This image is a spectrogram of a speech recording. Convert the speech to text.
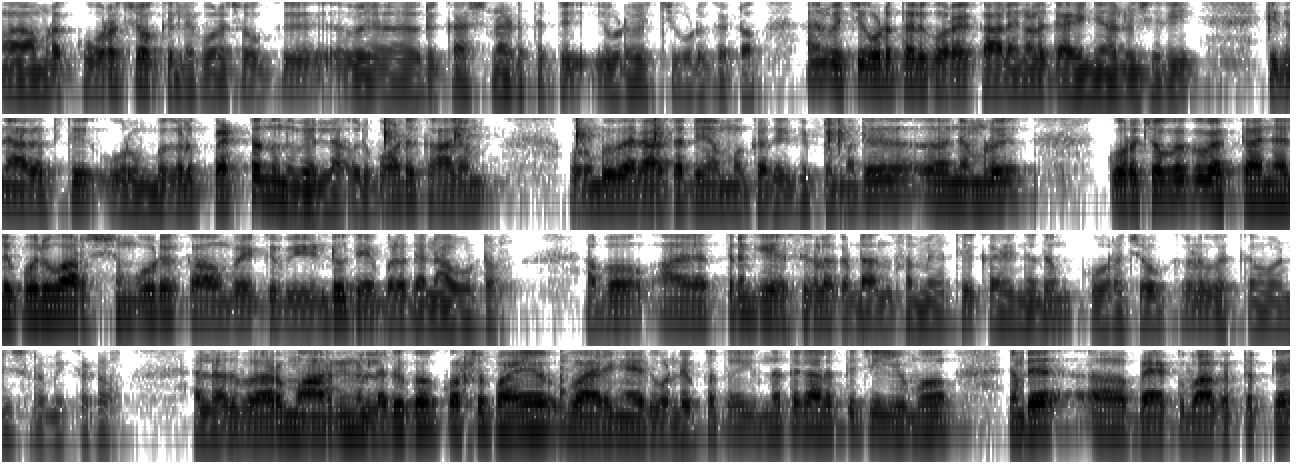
നമ്മുടെ കൂറച്ചോക്കില്ലേ കൂറച്ചോക്ക് ഒരു കഷ്ണം എടുത്തിട്ട് ഇവിടെ വെച്ച് കൊടുക്കട്ടോ. അങ്ങനെ വെച്ച് കൊടുത്താൽ കുറേ കാലങ്ങൾ കഴിഞ്ഞാലും ശരി ഇതിനകത്ത് ഉറുമ്പുകൾ പെട്ടെന്നൊന്നും വരില്ല. ഒരുപാട് കാലം ഉറുമ്പ് വരാത്തിട്ട് നമുക്കത് കിട്ടും. അത് നമ്മൾ കുറച്ചൊക്കെ വെക്കാഞ്ഞാൽ ഇപ്പോൾ ഒരു വർഷം കൂടി ഒക്കെ ആകുമ്പോഴേക്ക് വീണ്ടും ഇതേപോലെ തന്നെ ആവും അപ്പോൾ എത്ര കേസുകളൊക്കെ ഉണ്ടാകുന്ന സമയത്ത് കഴിഞ്ഞതും കുറച്ചൊക്കെ വെക്കാൻ വേണ്ടി ശ്രമിക്കട്ടോ. അല്ലാതെ വേറെ മാർഗങ്ങളില്ല. അതൊക്കെ കുറച്ച് പഴയ വയറിങ് ആയതുകൊണ്ട് ഇപ്പോഴത്തെ ഇന്നത്തെ കാലത്ത് ചെയ്യുമ്പോൾ നമ്മുടെ ബാക്ക് ഭാഗത്തൊക്കെ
